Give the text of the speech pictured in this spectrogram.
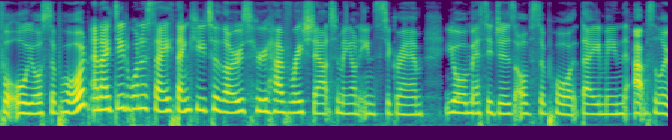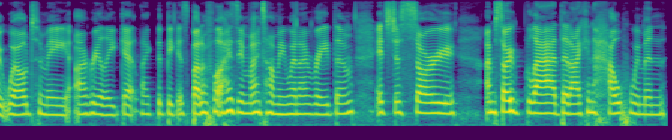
for all your support. And I did want to say thank you to those who have reached out to me on Instagram. Your messages of support, they mean the absolute world to me. I really get like the biggest butterflies in my tummy when I read them it's just so I'm so glad that I can help women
